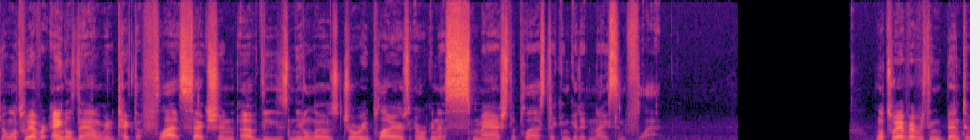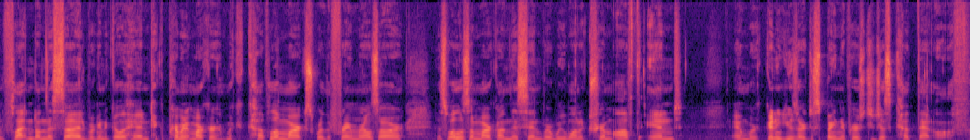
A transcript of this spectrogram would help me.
Now once we have our angle down, we're going to take the flat section of these needle nose jewelry pliers and we're going to smash the plastic and get it nice and flat. Once we have everything bent and flattened on this side, we're going to go ahead and take a permanent marker, make a couple of marks where the frame rails are, as well as a mark on this end where we want to trim off the end and we're going to use our display nippers to just cut that off.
